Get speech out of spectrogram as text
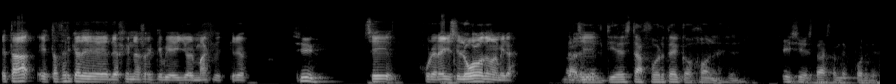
está, está cerca de- del gimnasio al que vi yo, el McFit, creo. Sí. Sí, juraría que sí, luego lo tengo que mirar. Sí. El tío está fuerte de cojones. eh. Sí, sí, está bastante fuerte.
